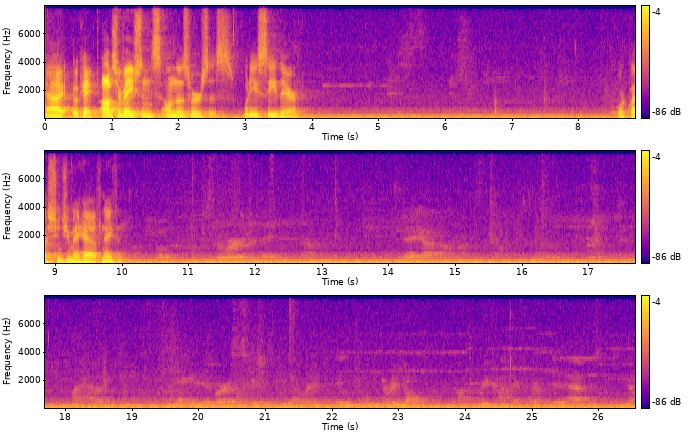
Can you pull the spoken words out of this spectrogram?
Uh, okay, observations on those verses. What do you see there? Or questions you may have, Nathan. the word imitate. Um, Today, I, um, might have a negative or a suspicious view of that word. In, in the original con- Greek context, where it did have, you know,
